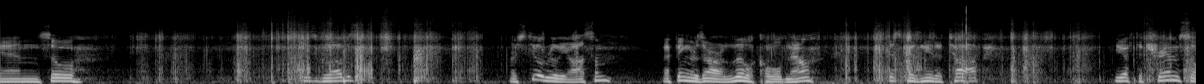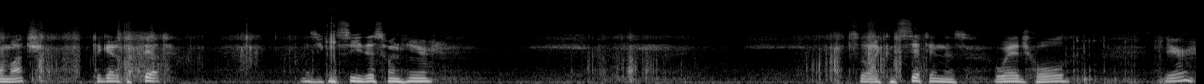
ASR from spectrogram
And so these gloves are still really awesome. My fingers are a little cold now, just because near the top you have to trim so much to get it to fit. As you can see this one here. So that I can sit in this wedge hole here.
